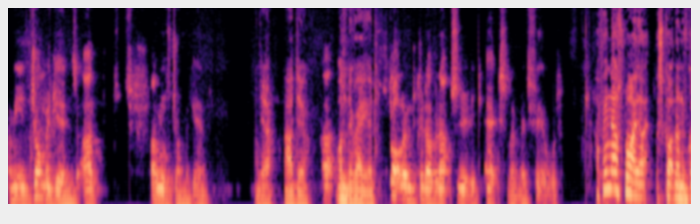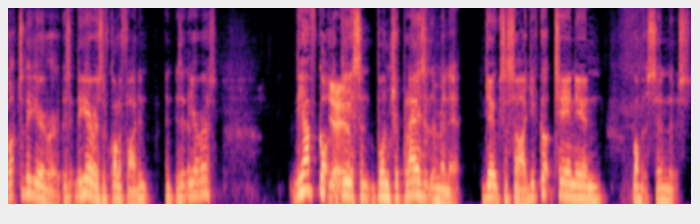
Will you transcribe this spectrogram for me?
I mean, John McGinn's. I, I love John McGinn. Yeah, I do. Uh, Underrated. Scotland could have an absolutely excellent midfield. I think that's why uh, Scotland have got to the Euro. Is it the Euros have qualified? In, in- is it the Euros? They have got Yeah, a yeah. decent bunch of players at the minute. Jokes aside, you've got Tierney and Robertson. That's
